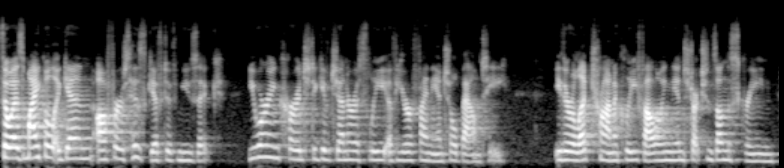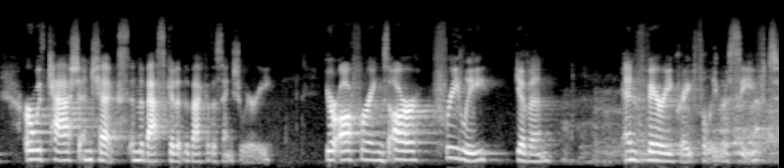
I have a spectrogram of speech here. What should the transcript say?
So, as Michael again offers his gift of music, you are encouraged to give generously of your financial bounty, either electronically following the instructions on the screen or with cash and checks in the basket at the back of the sanctuary. Your offerings are freely given and very gratefully received.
